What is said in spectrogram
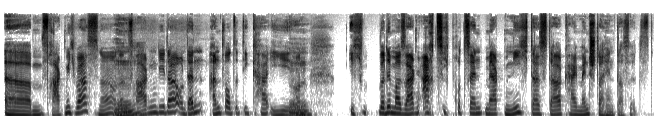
Ähm, frag mich was, ne? Und dann fragen die da und dann antwortet die KI. Und ich würde mal sagen, 80 Prozent merken nicht, dass da kein Mensch dahinter sitzt.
